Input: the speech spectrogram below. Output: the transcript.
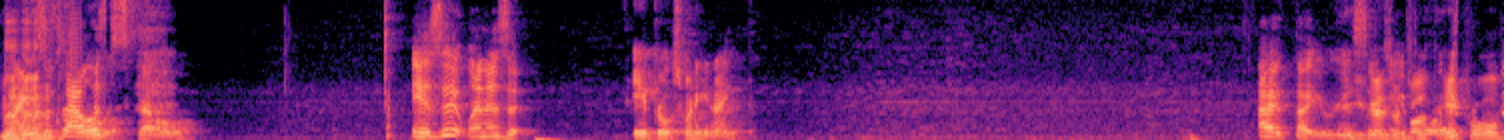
Mine's that was- though. Is it? When is it? April 29th. I thought you were going to you say guys are both 4th. April.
